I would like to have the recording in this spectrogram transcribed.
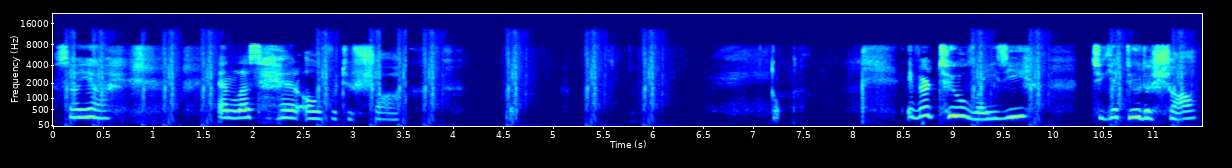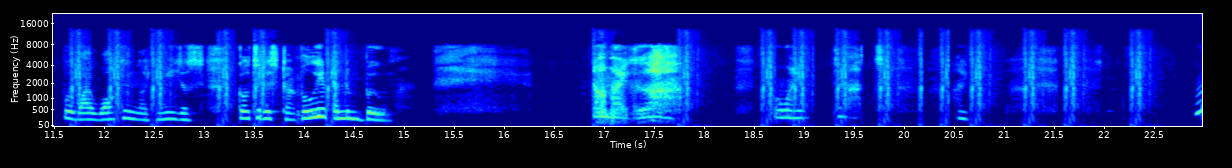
So yeah, and let's head over to shop. If you're too lazy to get to the shop by walking like me, just go to this trampoline and then boom. Oh my god. Oh my god. I Whee!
